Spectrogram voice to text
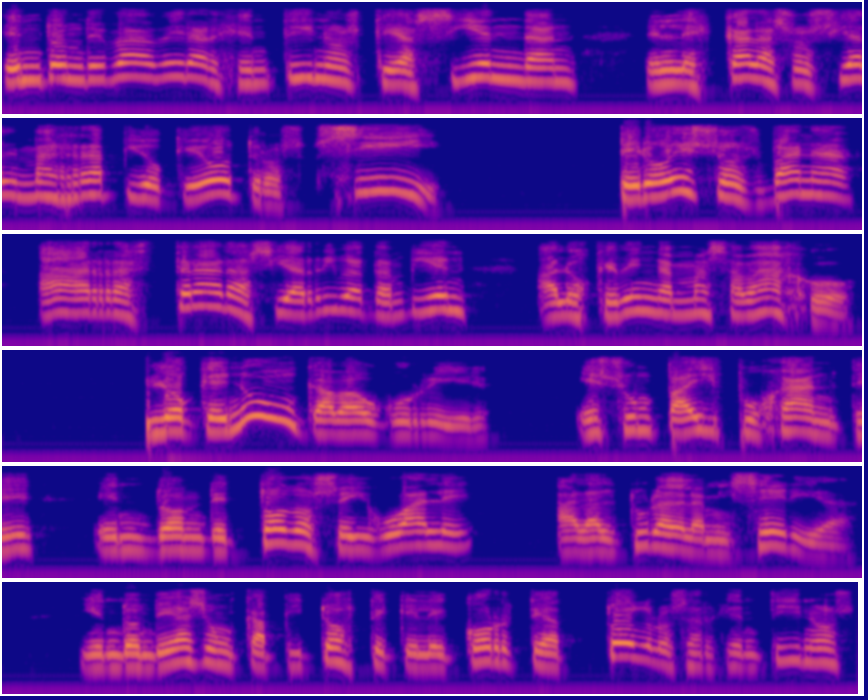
en donde va a haber argentinos que asciendan en la escala social más rápido que otros, sí, pero esos van a, a arrastrar hacia arriba también a los que vengan más abajo. Lo que nunca va a ocurrir es un país pujante en donde todo se iguale a la altura de la miseria y en donde haya un capitoste que le corte a todos los argentinos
